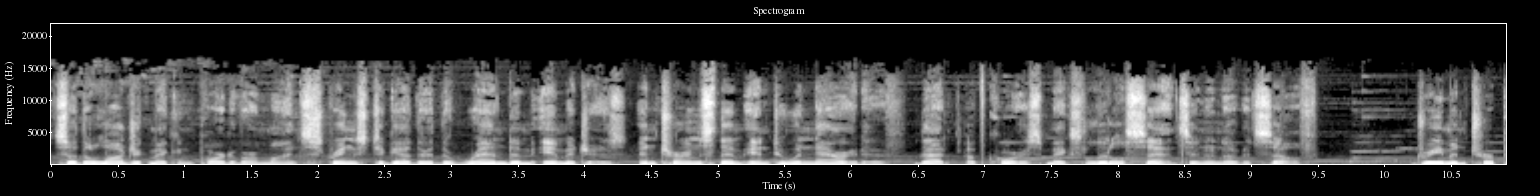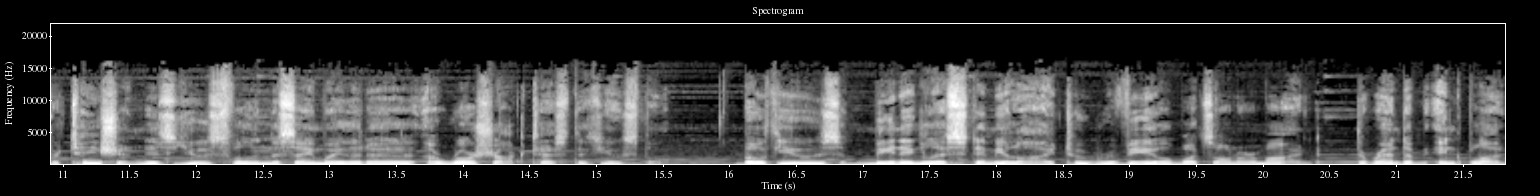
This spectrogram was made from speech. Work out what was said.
So the logic making part of our mind strings together the random images and turns them into a narrative that, of course, makes little sense in and of itself. Dream interpretation is useful in the same way that a, a Rorschach test is useful. Both use meaningless stimuli to reveal what's on our mind. The random ink blot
